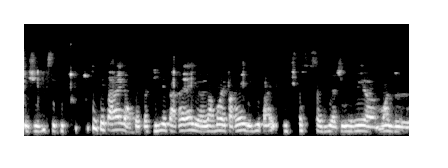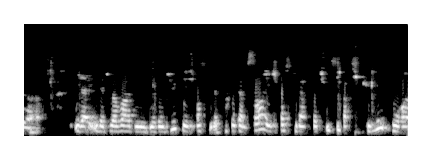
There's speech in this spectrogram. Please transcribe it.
et j'ai vu que c'était tout, tout était pareil en fait. La cuisine est pareille euh, l'armoire est pareil le lit est pareil. Et je pense que ça lui a généré euh, moins de euh, il a il a dû avoir des, des réducts et je pense qu'il a tout fait comme ça et je pense qu'il a un statut aussi particulier pour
